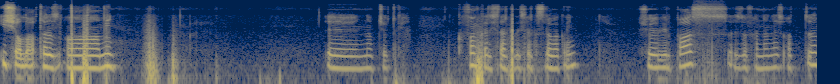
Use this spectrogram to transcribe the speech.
İnşallah atarız. Amin. Ee, ne yapacaktık? Kafam karıştı arkadaşlar kusura bakmayın. Şöyle bir pas. Enzo Fernandez attı.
